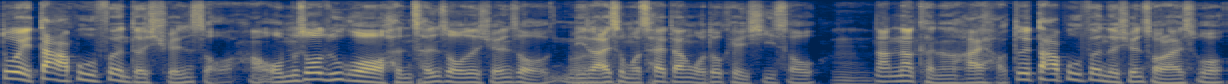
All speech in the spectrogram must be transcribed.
对大部分的选手啊，我们说如果很成熟的选手，你来什么菜单我都可以吸收，嗯。那那可能还好。对大部分的选手来说，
